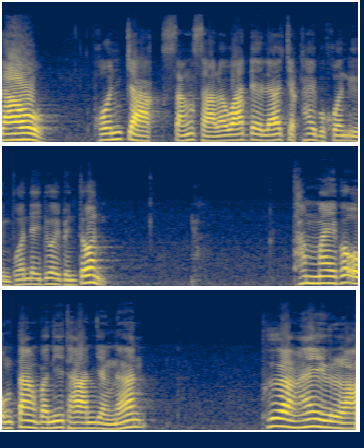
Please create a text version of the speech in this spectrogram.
เราพ้นจากสังสารวัฏได้แล้วจะให้บุคคลอื่นพ้นได้ด้วยเป็นต้นทำไมพระองค์ตั้งปณิธานอย่างนั้น เพื่อให้เรา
